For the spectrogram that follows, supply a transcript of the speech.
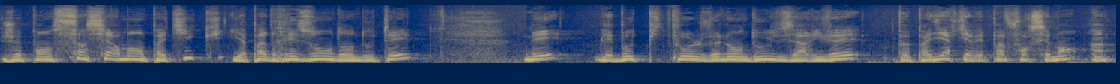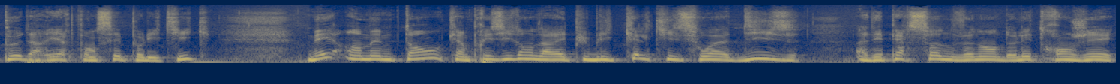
je pense, sincèrement empathiques, il n'y a pas de raison d'en douter, mais les beaux people venant d'où ils arrivaient, on ne peut pas dire qu'il n'y avait pas forcément un peu d'arrière-pensée politique, mais en même temps qu'un président de la République, quel qu'il soit, dise à des personnes venant de l'étranger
